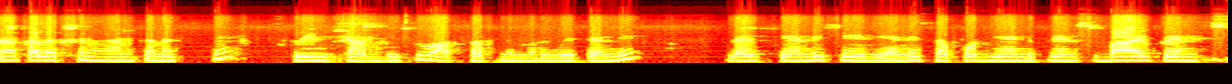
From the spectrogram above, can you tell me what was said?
నా కలెక్షన్ కనుక నచ్చితే స్క్రీన్ షాట్ తీసి వాట్సాప్ నెంబర్కి పెట్టండి. లైక్ చేయండి షేర్ చేయండి సపోర్ట్ చేయండి ఫ్రెండ్స్ బాయ్ ఫ్రెండ్స్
